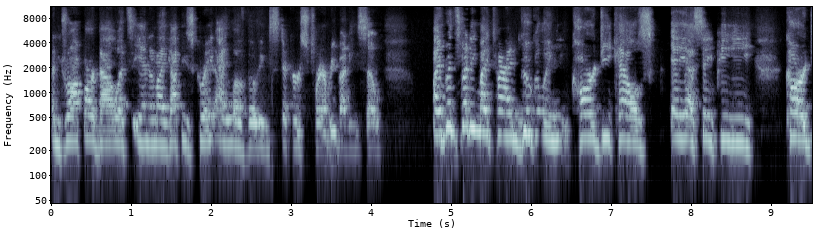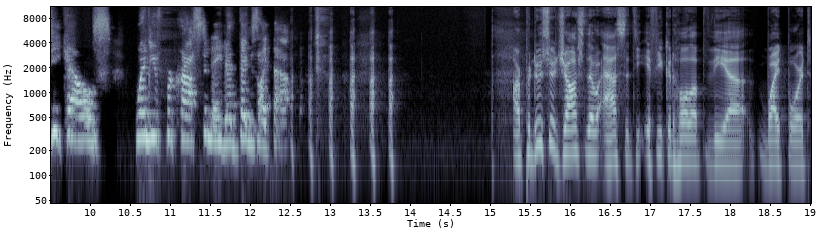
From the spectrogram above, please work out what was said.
and drop our ballots in. And I got these great I love voting stickers for everybody. So I've been spending my time Googling car decals, ASAP car decals when you've procrastinated, things like that. Our producer Josh though asked that if you could hold up the uh, whiteboard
